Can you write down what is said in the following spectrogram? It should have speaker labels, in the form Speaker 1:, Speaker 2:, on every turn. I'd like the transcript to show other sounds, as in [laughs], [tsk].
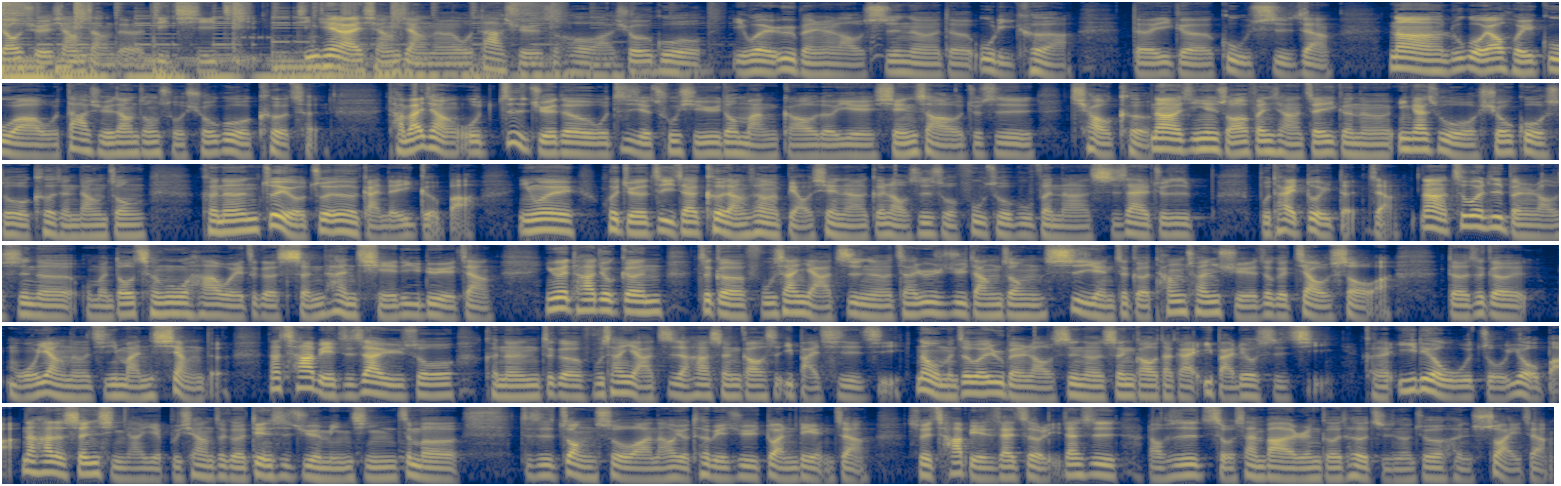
Speaker 1: 教学相长的第七集。今天来想讲呢，我大学的时候啊，修过一位日本人老师呢的物理课啊的一个故事。这样，那如果要回顾啊，我大学当中所修过的课程，坦白讲，我自觉得我自己的出席率都蛮高的，也鲜少就是翘课。那今天所要分享的这一个呢，应该是我修过所有课程当中。可能最有罪恶感的一个吧，因为会觉得自己在课堂上的表现啊，跟老师所付出的部分啊，实在就是不太对等。这样，那这位日本老师呢，我们都称呼他为这个神探伽利略，这样，因为他就跟这个福山雅治呢，在日剧当中饰演这个汤川学这个教授啊的这个。模样呢，其实蛮像的。那差别只在于说，可能这个福山雅治啊，他身高是一百七十几，那我们这位日本人老师呢，身高大概一百六十几，可能一六五左右吧。那他的身形啊，也不像这个电视剧的明星这么就是壮硕啊，然后有特别去锻炼这样，所以差别是在这里。但是老师所散发的人格特质呢，就很帅这样。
